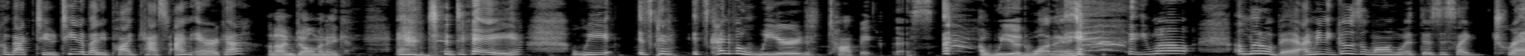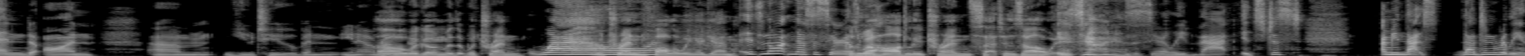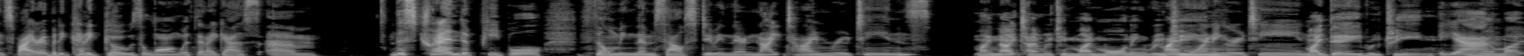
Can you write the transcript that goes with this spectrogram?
welcome back to Tina Buddy Podcast. I'm Erica, And I'm Dominic. and today we it's gonna it's kind of a weird topic. This, A weird one, eh? well, a little bit. I mean, it goes along with there's this like trend on um YouTube and you know. oh, around- we're going with it. We're trend. wow, We're trend following again. It's not necessarily Because we're hardly trendsetters, are we? It's not necessarily that. It's just I mean that's that didn't really inspire it, but it kind of goes along with it, I guess. Um this trend of people filming themselves doing their nighttime routines. My nighttime routine, my morning routine, My morning routine. my day routine. Yeah. You know, my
